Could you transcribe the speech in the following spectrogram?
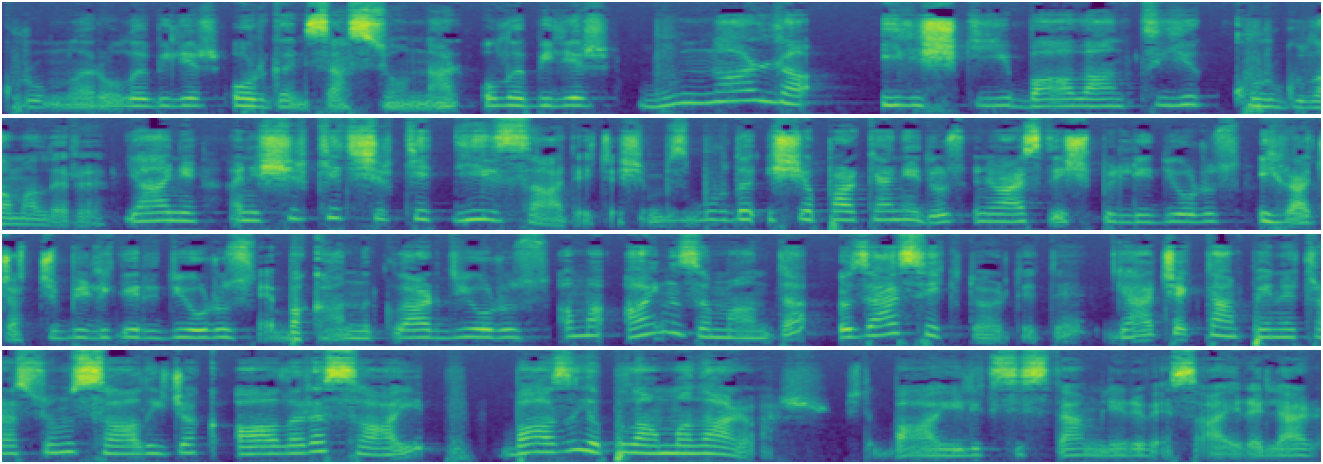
kurumlar olabilir, organizasyonlar olabilir. Bunlarla ilişkiyi, bağlantıyı kurgulamaları. Yani hani şirket şirket değil sadece. Şimdi biz burada iş yaparken ne diyoruz? Üniversite işbirliği diyoruz, ihracatçı birlikleri diyoruz, e, bakanlıklar diyoruz. Ama aynı zamanda özel sektörde de gerçekten penetrasyonu sağlayacak ağlara sahip bazı yapılanmalar var. İşte bayilik sistemleri vesaireler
